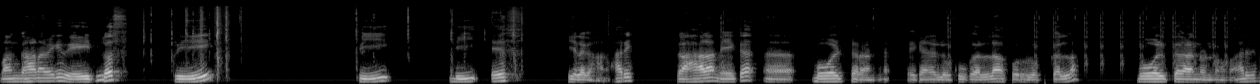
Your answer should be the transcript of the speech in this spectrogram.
මම ගහනවා මේකේ weight loss free pdf කියලා ගහනවා. හරි. ගහලා මේක බෝල්ඩ් කරන්න. ඒ කියන්නේ ලොකු කරලා අකුරු ලොකු කරලා බෝල්ඩ් කරන්න ඕන. හරිද?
